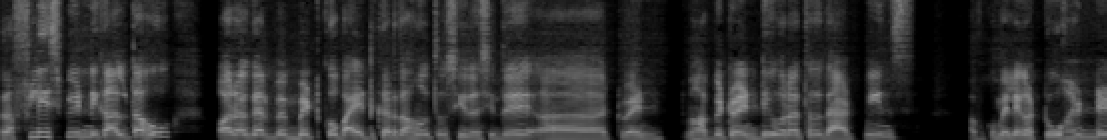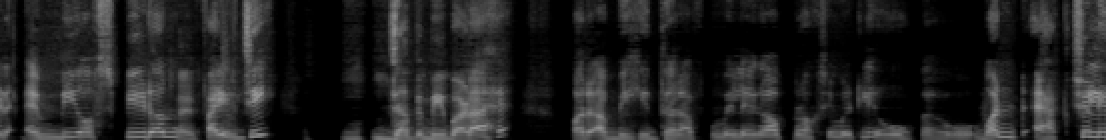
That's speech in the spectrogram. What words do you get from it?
रफली स्पीड निकालता हूँ और अगर मैं बिट को बाइट करता हूँ तो सीधे सीधे ट्वेंटी वहाँ पे ट्वेंटी हो रहा था दैट मींस आपको मिलेगा two hundred M B of speed on five G जहाँ पे बी बड़ा है और अभी इधर आपको मिलेगा approximately one actually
